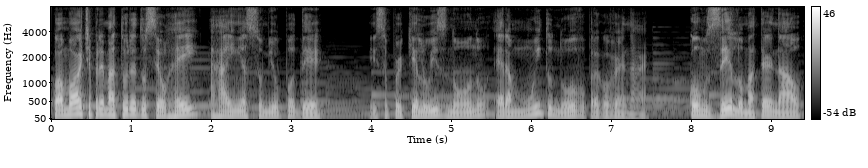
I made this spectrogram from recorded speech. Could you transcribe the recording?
Com a morte prematura do seu rei, a rainha assumiu o poder. Isso porque Luís IX era muito novo para governar. Com zelo maternal,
